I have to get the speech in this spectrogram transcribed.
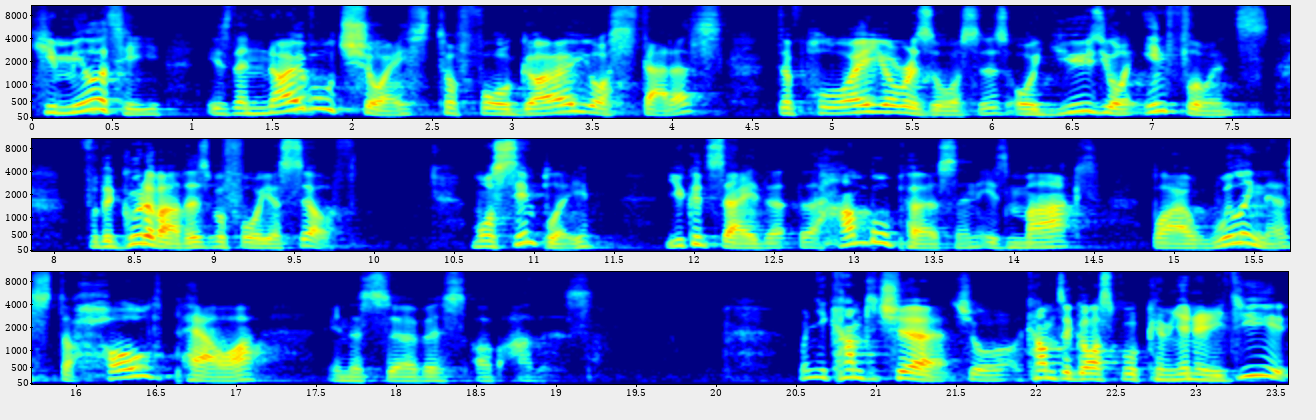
humility is the noble choice to forego your status, deploy your resources, or use your influence for the good of others before yourself. More simply, you could say that the humble person is marked by a willingness to hold power in the service of others. When you come to church or come to gospel community, do you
